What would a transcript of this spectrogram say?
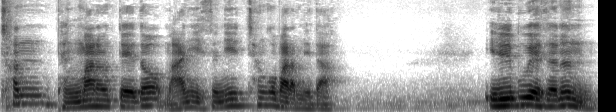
1100만원대에도 많이 있으니 참고 바랍니다. 일부에서는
